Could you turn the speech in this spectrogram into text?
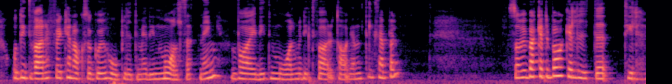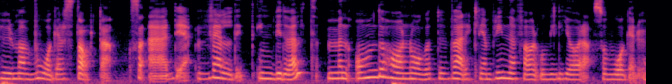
Och ditt varför kan också gå ihop lite med din målsättning. Vad är ditt mål med ditt företagande till exempel? Så om vi backar tillbaka lite till hur man vågar starta så är det väldigt individuellt. Men om du har något du verkligen brinner för och vill göra så vågar du.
